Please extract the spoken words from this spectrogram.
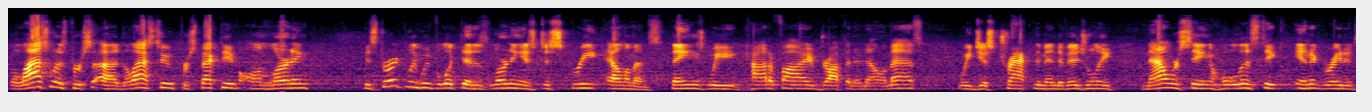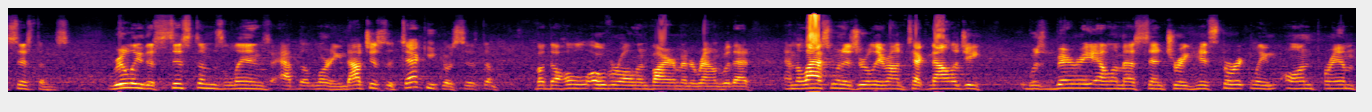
The last one is uh, the last two perspective on learning. historically we've looked at as learning as discrete elements, things we codify, drop in an LMS, we just track them individually. Now we're seeing holistic integrated systems, really the systems lens at the learning, not just the tech ecosystem, but the whole overall environment around with that. And the last one is really around technology. It was very LMS centric, historically on prem.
